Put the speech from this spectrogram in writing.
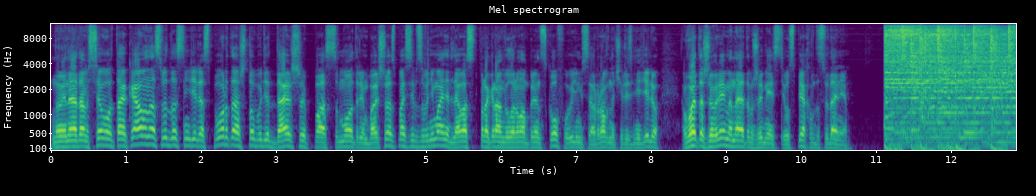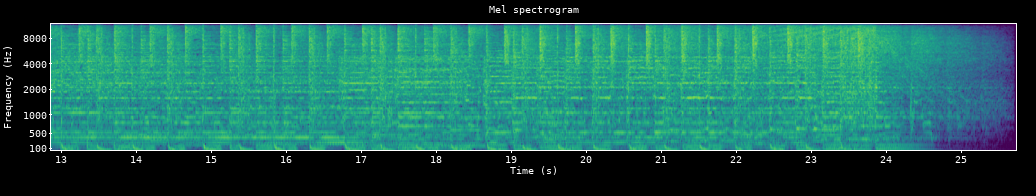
Ну и на этом все. Вот такая у нас выдалась неделя спорта. Что будет дальше, посмотрим. Большое спасибо за внимание. Для вас программа вел Роман Принцков. Увидимся ровно через неделю в это же время на этом же месте. Успехов, до свидания.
